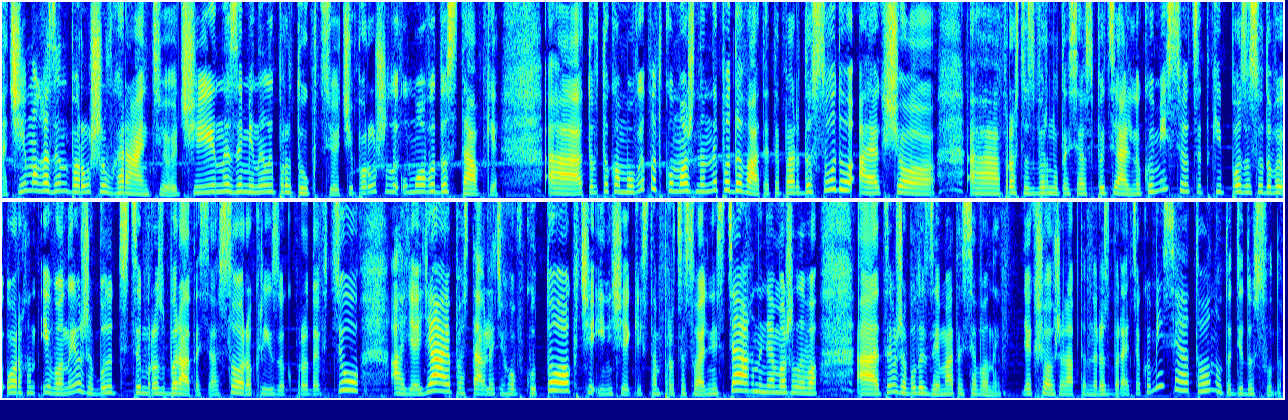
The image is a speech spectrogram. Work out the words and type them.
А, Чи магазин порушив гарантію, чи не замінили продукцію, чи порушили умови доставки, а, то в такому випадку можна не подавати тепер до суду. А якщо а, просто звернутися в спеціальну комісію, це такий позасудовий орган, і вони вже будуть з цим розбиратися. 40 різок продавцю, ай-яй-яй, поставлять його в куток, чи інші якісь там процесуальні стягнення, можливо. А цим вже будуть займатися вони. Якщо вже раптом не розбереться комісія, то ну тоді до суду.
